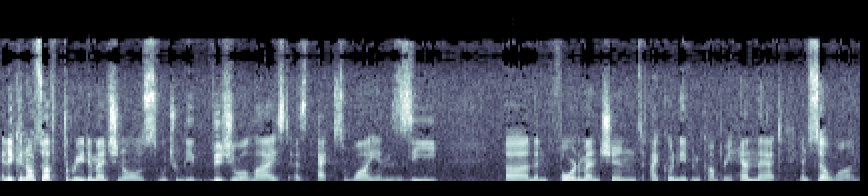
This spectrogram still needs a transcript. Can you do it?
And you can also have three dimensionals, which would be visualized as x, y, and z. Uh, then four dimensions, I couldn't even comprehend that, and so on.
